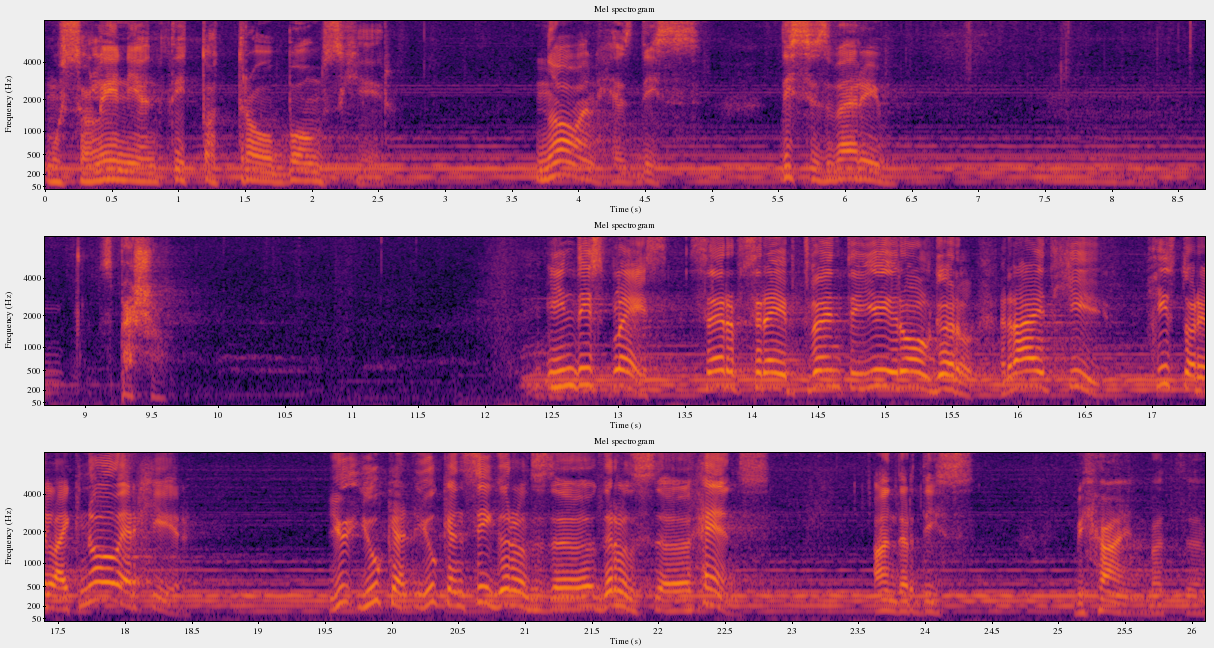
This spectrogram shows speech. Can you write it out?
Mussolini and Tito throw bombs here. No one has this. This is very special. In this place, Serbs raped 20-year-old girl right here. History like nowhere here. You, you, can, you can see girls' uh, girls' uh, hands under this, behind, but uh,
